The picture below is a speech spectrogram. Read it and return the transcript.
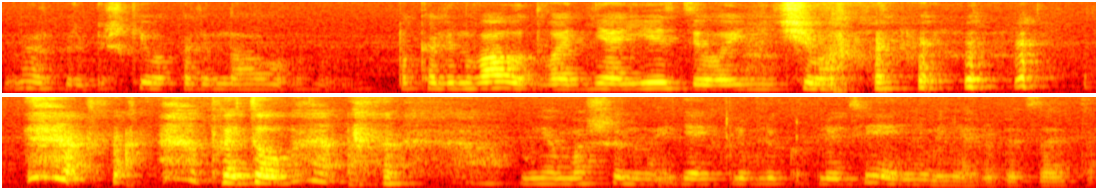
Э, Ну, я говорю, Бишкива Коленвала, по Коленвалу два дня ездила и ничего. Поэтому у меня машины, я их люблю как людей, они меня любят за это.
